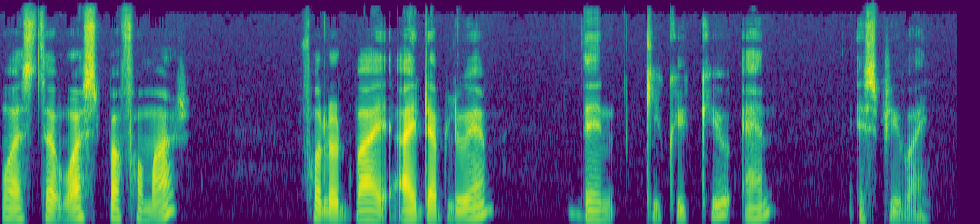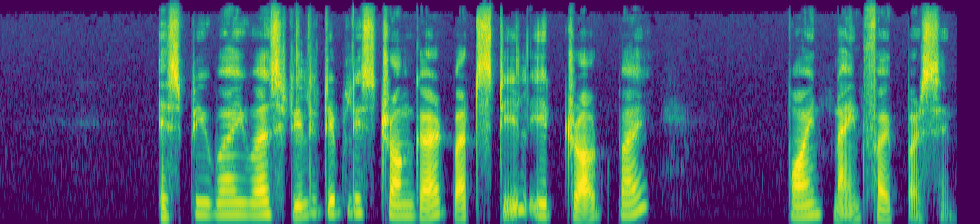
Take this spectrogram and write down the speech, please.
was the worst performer followed by IWM then QQQ and SPY. SPY was relatively stronger but still it dropped by 0.95%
